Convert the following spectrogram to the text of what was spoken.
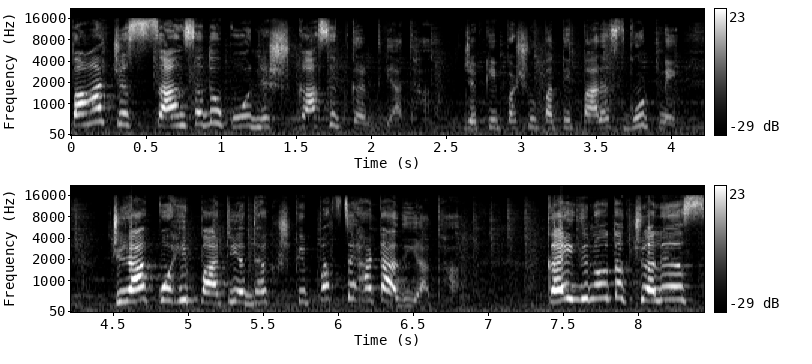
पाँच सांसदों को निष्कासित कर दिया था, जबकि पशुपति पारस गुट ने चिराग को ही पार्टी अध्यक्ष के पद से हटा दिया था। कई दिनों तक चले इस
